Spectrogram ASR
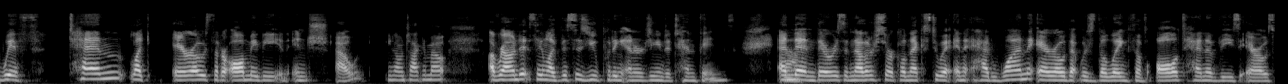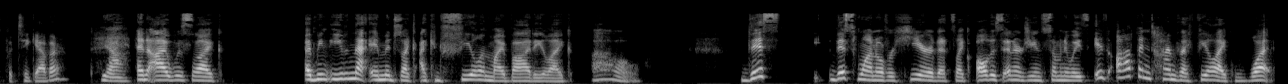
with 10 like arrows that are all maybe an inch out. You know what I'm talking about? Around it saying like, this is you putting energy into 10 things. And Yeah. then there was another circle next to it and it had one arrow that was the length of all 10 of these arrows put together. Yeah. And I was like, I mean, even that image, like I can feel in my body, like, oh, this, this one over here that's like all this energy in so many ways is oftentimes I feel like what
